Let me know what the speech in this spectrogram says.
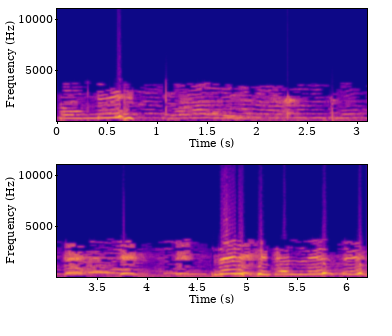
so mean. Need to listen.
